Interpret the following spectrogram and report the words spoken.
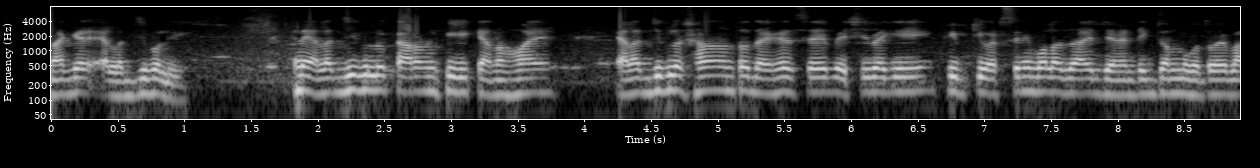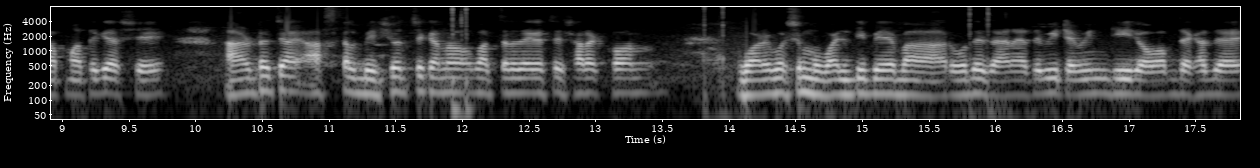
নাকের অ্যালার্জি বলি। এখানে অ্যালার্জিগুলোর কারণ কি, কেন হয়? অ্যালার্জিগুলো সাধারণত দেখা যাচ্ছে বেশিরভাগই ফিফটি পার্সেন্টই বলা যায় জেনেটিক জন্মগতভাবে বাপ মা থেকে আসে। আর ওটা হচ্ছে আজকাল বেশি হচ্ছে কেন? বাচ্চারা দেখা যাচ্ছে সারাক্ষণ ঘরে বসে মোবাইল টিপে বা রোদে যায় না, এতে ভিটামিন ডির অভাব দেখা যায়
